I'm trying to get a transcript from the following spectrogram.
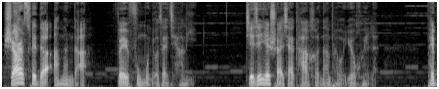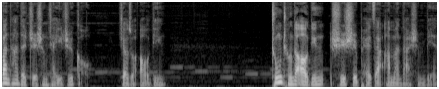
十二岁的阿曼达被父母留在家里，姐姐也甩下她和男朋友约会了，陪伴她的只剩下一只狗，叫做奥丁。忠诚的奥丁时时陪在阿曼达身边，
